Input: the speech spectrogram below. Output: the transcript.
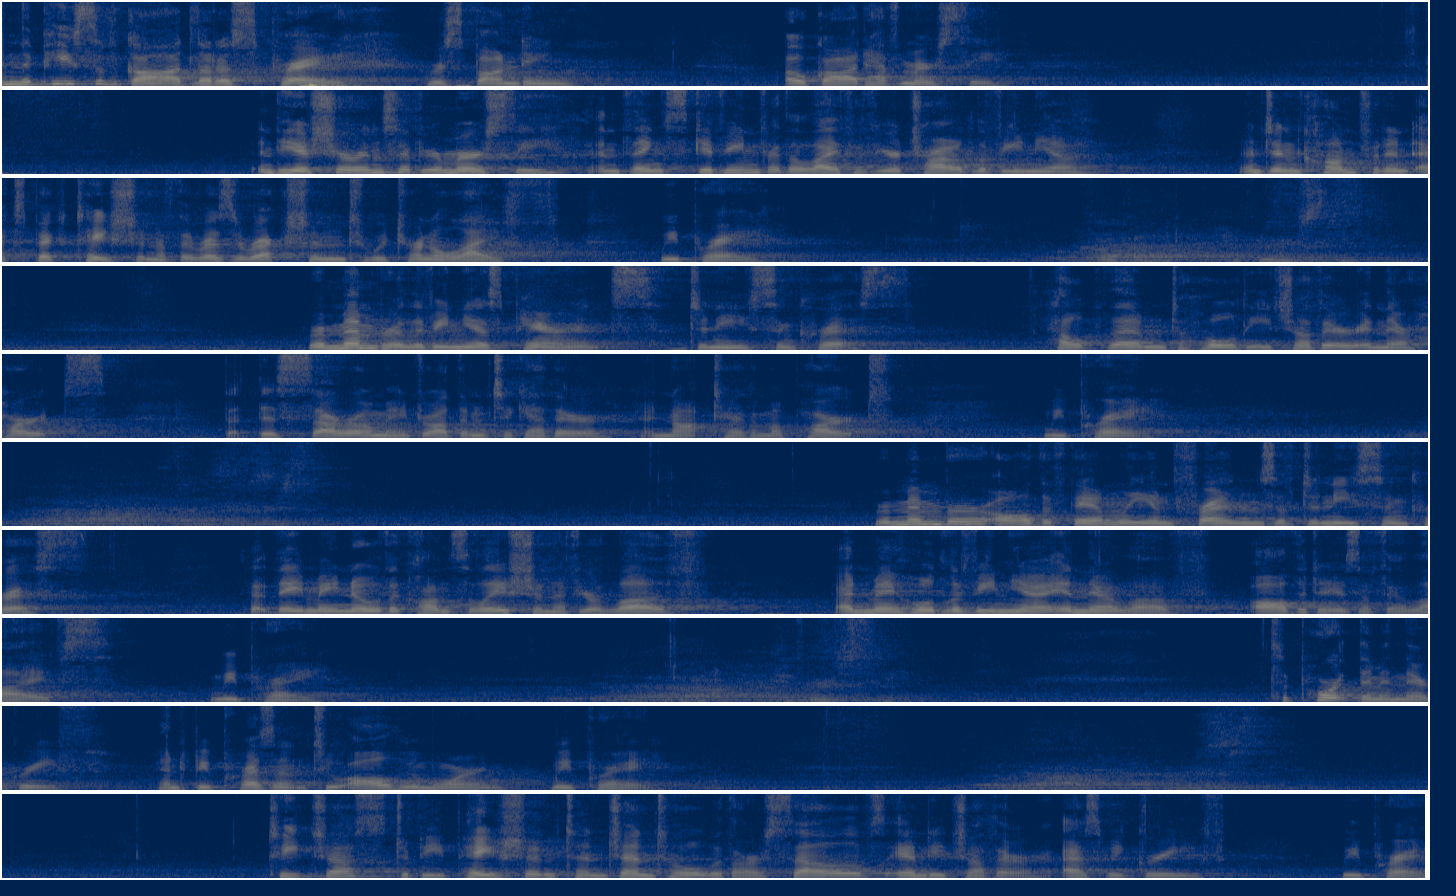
In the peace of God, let us pray, responding, O God, have mercy. In the assurance of your mercy and thanksgiving for the life of your child Lavinia, and in confident expectation of the resurrection to eternal life, we pray. O God, have mercy. Remember Lavinia's parents, Denise and Chris. Help them to hold each other in their hearts that this sorrow may draw them together and not tear them apart, we pray. Remember all the family and friends of Denise and Chris, that they may know the consolation of your love and may hold Lavinia in their love all the days of their lives. We pray. Support them in their grief and be present to all who mourn, we pray. Teach us to be patient and gentle with ourselves and each other as we grieve, we pray.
